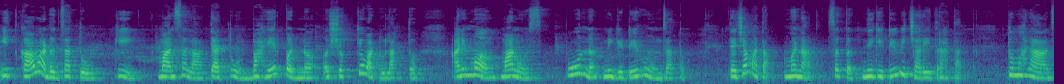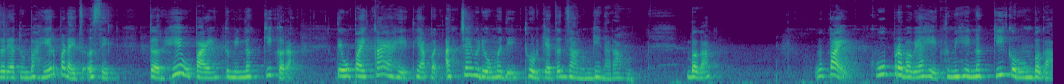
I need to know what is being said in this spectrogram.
इतका वाढत जातो की माणसाला त्यातून बाहेर पडणं अशक्य वाटू लागतं आणि मग माणूस पूर्ण निगेटिव्ह होऊन जातो. त्याच्या मता मनात सतत निगेटिव्ह विचार येत राहतात. तुम्हाला जर यातून बाहेर पडायचं असेल तर हे उपाय तुम्ही नक्की करा. ते उपाय काय आहेत हे आपण आजच्या व्हिडिओमध्ये थोडक्यातच जाणून घेणार आहोत. बघा उपाय खूप प्रभावी आहेत तुम्ही हे नक्की करून बघा.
